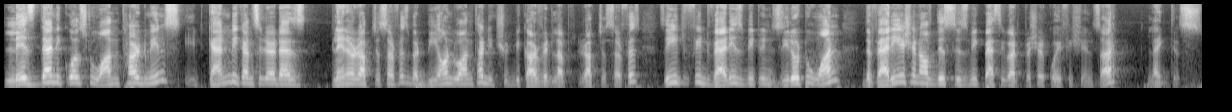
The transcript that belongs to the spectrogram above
less than equals to one third means it can be considered as planar rupture surface, but beyond one third it should be curved rupture surface. So, if it varies between 0 to 1 the variation of this seismic passive earth pressure coefficients are like this.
